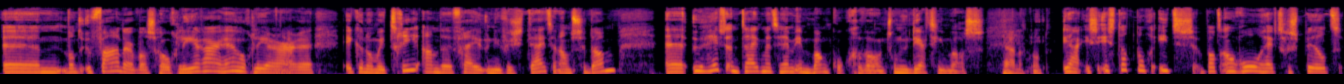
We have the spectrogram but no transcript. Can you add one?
um, want uw vader was hoogleraar, hè, hoogleraar ja. uh, econometrie aan de Vrije Universiteit in Amsterdam. Uh, u heeft een tijd met hem in Bangkok gewoond, toen u 13 was. Ja, dat klopt. Ja, is, is dat nog iets wat een rol heeft gespeeld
